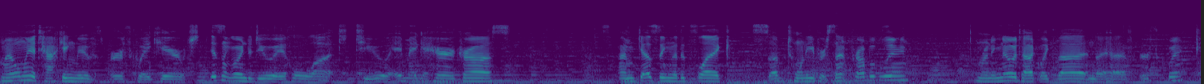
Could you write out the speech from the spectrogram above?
my only attacking move is Earthquake here, which isn't going to do a whole lot to a Mega Heracross. I'm guessing that it's like sub 20% probably. I'm running no attack like that, and I have Earthquake.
